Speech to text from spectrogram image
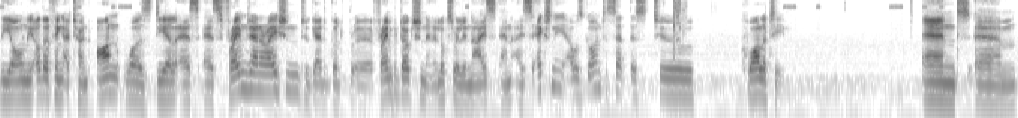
the only other thing i turned on was dlss frame generation to get good uh, frame production and it looks really nice. And I actually i was going to set this to quality. And um,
